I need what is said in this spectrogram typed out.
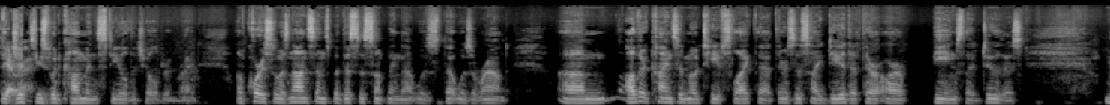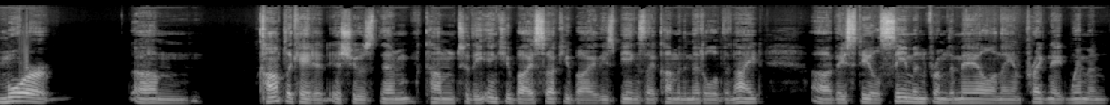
The yeah, gypsies right. would come and steal the children, right? Of course, it was nonsense, but this is something that was that was around. Um, other kinds of motifs like that. There's this idea that there are beings that do this. More um, complicated issues then come to the incubi, succubi, these beings that come in the middle of the night. Uh, they steal semen from the male and they impregnate women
